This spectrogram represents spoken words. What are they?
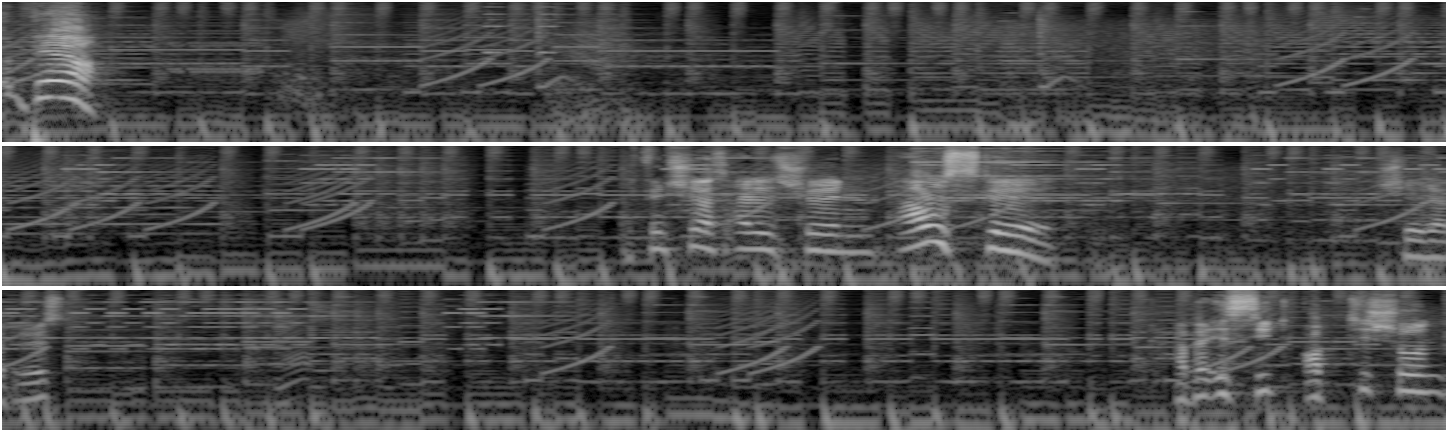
Ein Bär! Ich schön, dass alles schön ausgeschildert ist. Aber es sieht optisch schon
